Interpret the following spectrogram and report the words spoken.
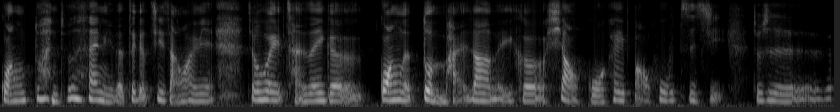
光盾，就是在你的这个气场外面就会产生一个光的盾牌这样的一个效果，可以保护自己，就是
